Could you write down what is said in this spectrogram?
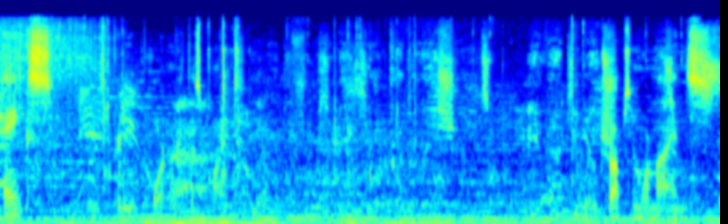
Tanks. Is pretty important at this point. To drop some more mines.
